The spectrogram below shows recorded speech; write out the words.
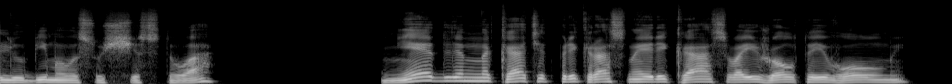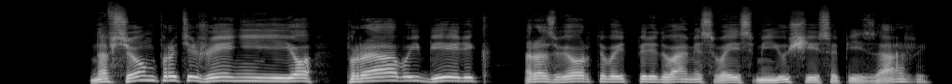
любимого существа? Медленно катит прекрасная река свои желтые волны. На всем протяжении ее правый берег развертывает перед вами свои смеющиеся пейзажи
